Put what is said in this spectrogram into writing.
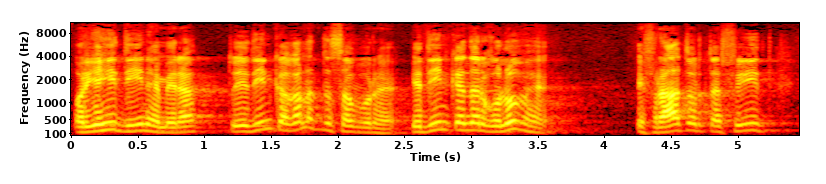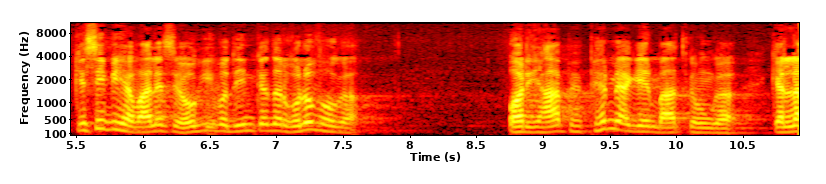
اور یہی دین ہے میرا۔ تو یہ دین کا غلط تصور ہے۔ یہ دین کے اندر غلوب ہے۔ افراد اور تفرید کسی بھی حوالے سے ہوگی، وہ دین کے اندر غلوب ہوگا۔ اور یہاں پہ پھر میں اگین بات کہوں گا کہ اللہ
